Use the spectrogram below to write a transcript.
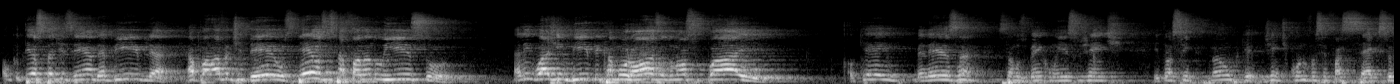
o que o texto está dizendo, é Bíblia, é a palavra de Deus, Deus está falando isso. A linguagem bíblica amorosa do nosso Pai. Ok? Beleza? Estamos bem com isso, gente? Então, assim, não, porque, gente, quando você faz sexo,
